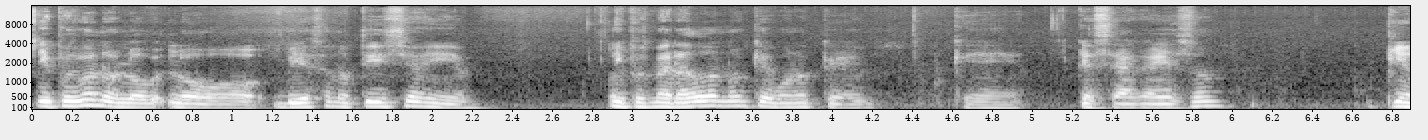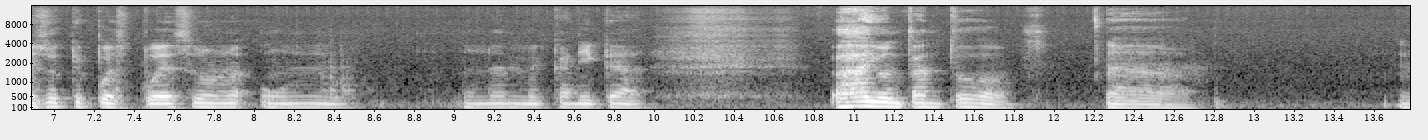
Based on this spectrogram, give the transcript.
y pues bueno, lo, lo vi esa noticia y y pues me agradó, ¿no? Qué bueno que, que, que se haga eso. Pienso que pues puede ser una, un, una mecánica, ay, un tanto uh,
